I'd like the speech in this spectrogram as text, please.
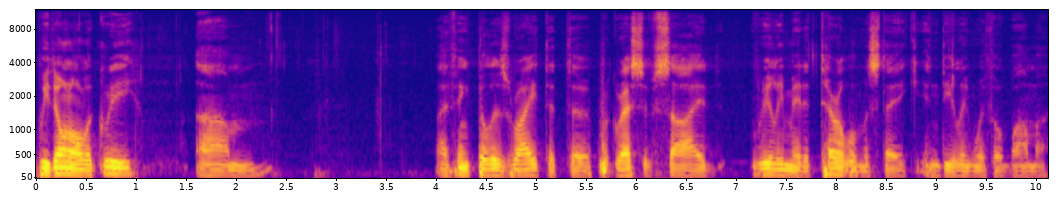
we don't all agree. Um, I think Bill is right that the progressive side really made a terrible mistake in dealing with Obama.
